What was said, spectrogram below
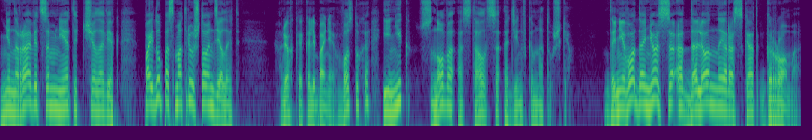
«Не нравится мне этот человек. Пойду посмотрю, что он делает». Легкое колебание воздуха, и Ник снова остался один в комнатушке. До него донесся отдаленный раскат грома.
